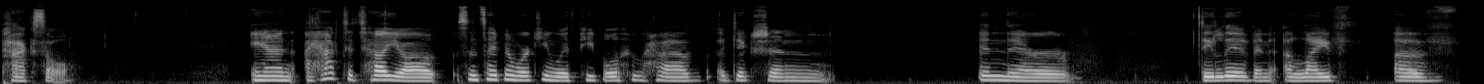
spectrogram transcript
Paxil. And I have to tell you all, since I've been working with people who have addiction in their, they live in a life of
